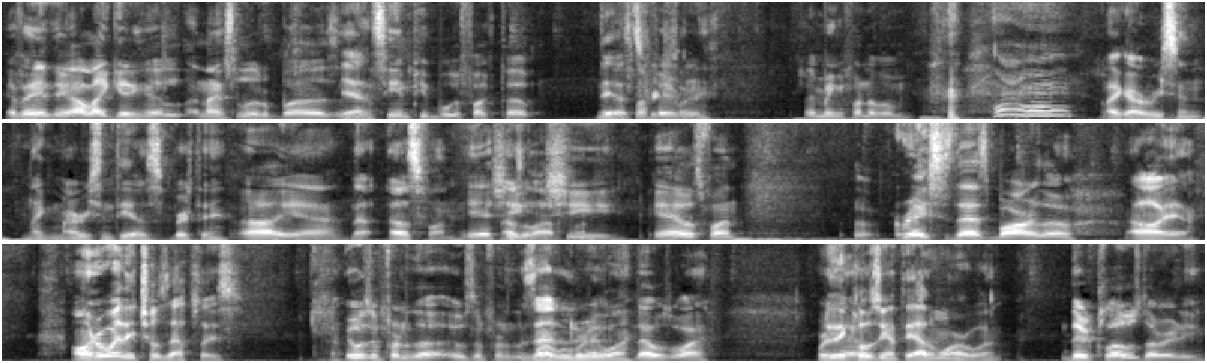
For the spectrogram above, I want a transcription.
If anything, I like getting a, a nice little buzz and Yeah. then seeing people get fucked up. Yeah, That's that's, my favorite. Making fun of them. funny. Like our recent, like my recent Tia's birthday. Oh yeah. That that was fun. Yeah, that was she a lot of she yeah, it was fun. Racist ass bar though. Oh yeah, I wonder why they chose that place. It was in front of the it was in front of the Is that literally why? That was why. Were Yeah. they closing at the Alamo or what? They're closed already.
